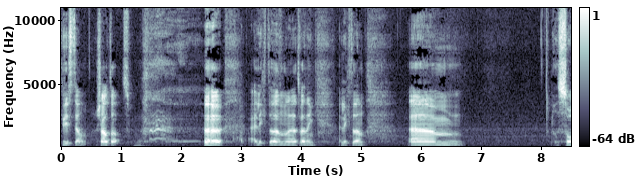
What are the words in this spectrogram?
Christian, shout-out Jeg likte den, eh, Tvenning. Jeg likte den. Um, så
